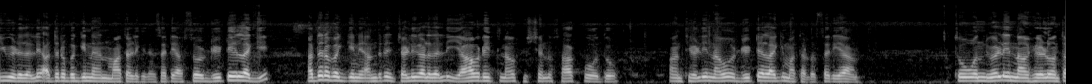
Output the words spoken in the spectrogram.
ಈ ವಿಡಿಯೋದಲ್ಲಿ ಅದರ ಬಗ್ಗೆ ನಾನು ಮಾತಾಡಿದ್ದೇನೆ ಸರಿ ಸೊ ಡೀಟೇಲಾಗಿ ಅದರ ಬಗ್ಗೆ ಅಂದರೆ ಚಳಿಗಾಲದಲ್ಲಿ ಯಾವ ರೀತಿ ನಾವು ಫಿಶನ್ನು ಸಾಕ್ಬೋದು ಅಂಥೇಳಿ ನಾವು ಡೀಟೇಲಾಗಿ ಮಾತಾಡೋದು, ಸರಿಯಾ? ಸೊ ಒಂದು ವೇಳೆ ನಾವು ಹೇಳುವಂಥ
